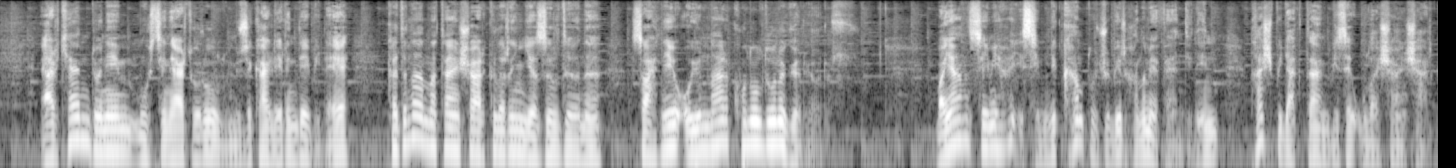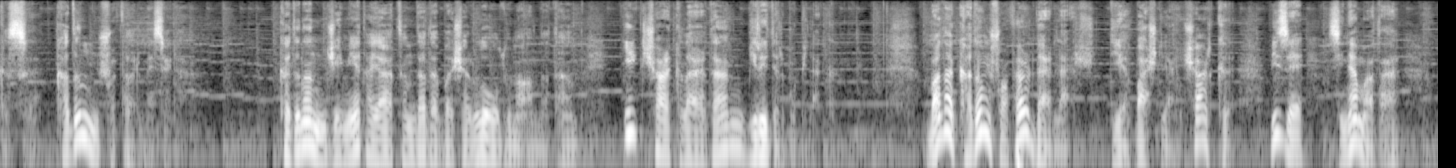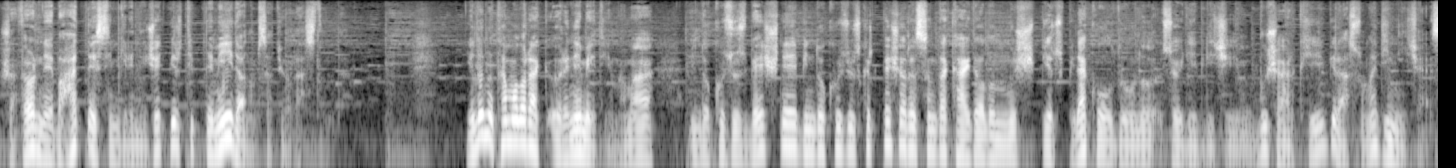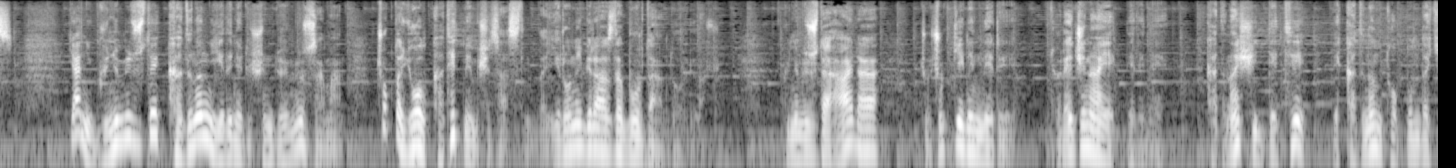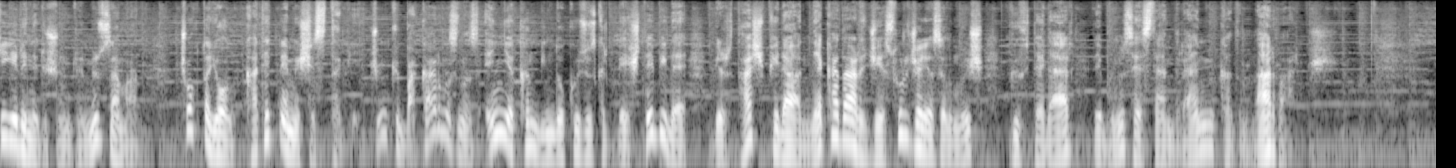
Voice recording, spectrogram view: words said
erken dönem Muhsin Ertuğrul müzikallerinde bile kadını anlatan şarkıların yazıldığını, sahneye oyunlar konulduğunu görüyoruz. Bayan Semiha isimli kantocu bir hanımefendinin taş plaktan bize ulaşan şarkısı, Kadın Şoför mesela. Kadının cemiyet hayatında da başarılı olduğunu anlatan ilk şarkılardan biridir bu plak. Bana kadın şoför derler diye başlayan şarkı bize sinemada şoför nebahatle simgelenecek bir tiplemeyi de anımsatıyor aslında. Yılını tam olarak öğrenemediğim ama 1905 ile 1945 arasında kayda alınmış bir plak olduğunu söyleyebileceğim bu şarkıyı biraz sonra dinleyeceğiz. Yani günümüzde kadının yerini düşündüğümüz zaman çok da yol kat etmemişiz aslında. İroni biraz da buradan doğuyor. Günümüzde hala çocuk gelinleri, töre cinayetlerini, kadına şiddeti ve kadının toplumdaki yerini düşündüğümüz zaman çok da yol kat etmemişiz tabii. Çünkü bakar mısınız en yakın 1945'te bile bir taş plağı ne kadar cesurca yazılmış güfteler ve bunu seslendiren kadınlar varmış.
